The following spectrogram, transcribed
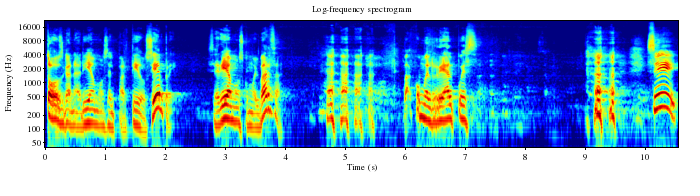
todos ganaríamos el partido siempre. Seríamos como el Barça. como el Real, pues. sí,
